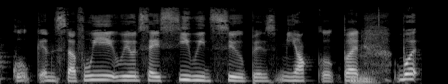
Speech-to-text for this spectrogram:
miokguk and stuff. We we would say seaweed soup is miokguk, but Mm-hmm. what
